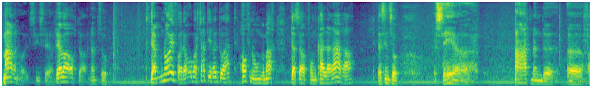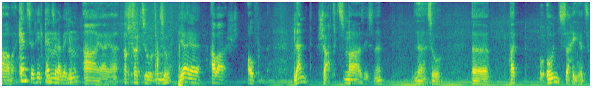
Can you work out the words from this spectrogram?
Marenholz hieß der, der war auch da. Ne? So. Der Neufer, der Oberstadtdirektor, hat Hoffnungen gemacht, dass er vom Calderara, das sind so sehr atmende äh, Farben. Kennst du, kennst du da mhm, welche? Mhm. Ah, ja, ja. Abstraktion. So, ja, ja, aber auf Landschaftsbasis. Mhm. Ne? Ja, so, äh, uns, ich jetzt,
